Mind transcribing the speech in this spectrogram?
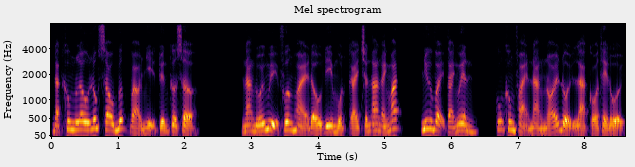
đặt không lâu lúc sau bước vào nhị tuyến cơ sở. Nàng đối Ngụy Phương Hoài đầu đi một cái chấn an ánh mắt, như vậy tài nguyên, cũng không phải nàng nói đổi là có thể đổi.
